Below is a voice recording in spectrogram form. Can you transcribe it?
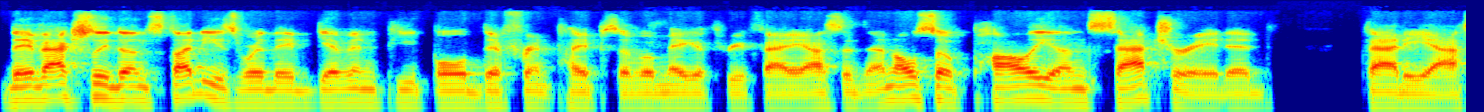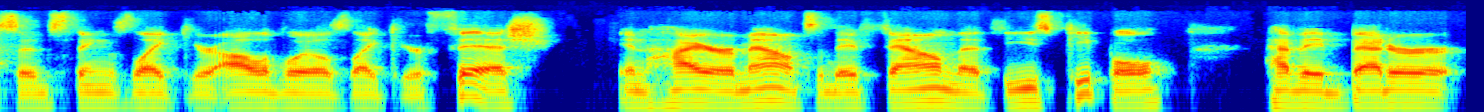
they've actually done studies where they've given people different types of omega 3 fatty acids and also polyunsaturated fatty acids, things like your olive oils, like your fish, in higher amounts. And they've found that these people have a better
